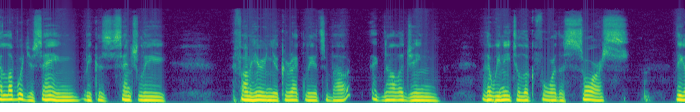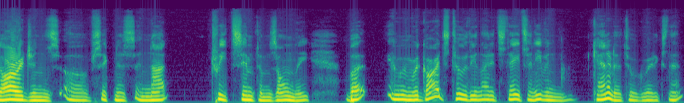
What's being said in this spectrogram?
I love what you're saying because essentially, if I'm hearing you correctly, it's about acknowledging that we need to look for the source, the origins of sickness, and not treat symptoms only. But in regards to the United States and even Canada to a great extent,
